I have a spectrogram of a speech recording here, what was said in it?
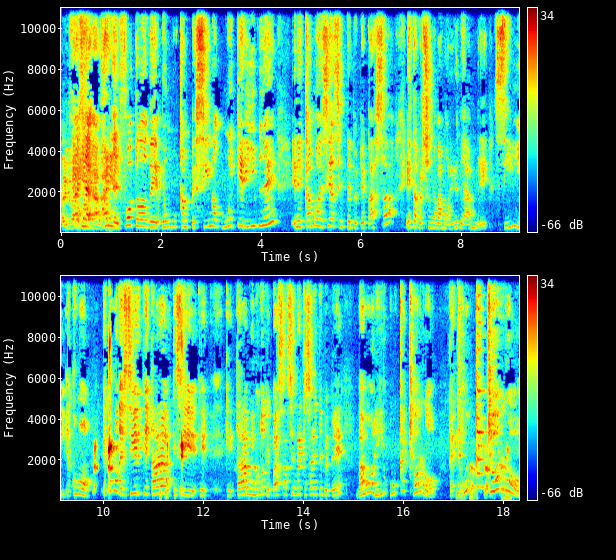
Hay una hay, hay foto de, de un campesino muy querible en el campo decía, si este TPP pasa, esta persona va a morir de hambre. Sí, es como, es como decir que cada, que, si, que, que cada minuto que pasa sin rechazar el TPP va a morir un cachorro. ¡Un cachorro!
